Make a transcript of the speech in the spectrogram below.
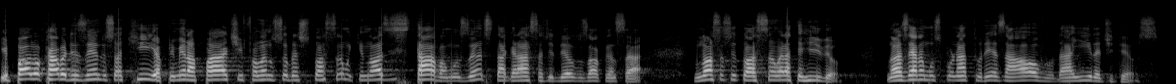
E Paulo acaba dizendo isso aqui, a primeira parte, falando sobre a situação em que nós estávamos antes da graça de Deus nos alcançar. Nossa situação era terrível. Nós éramos, por natureza, alvo da ira de Deus.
